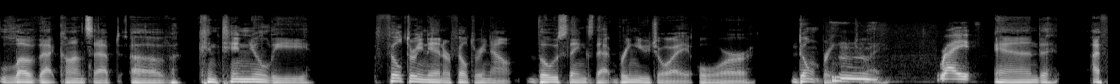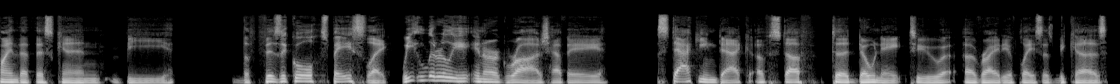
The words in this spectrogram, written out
love that concept of continually filtering in or filtering out those things that bring you joy or don't bring mm, you mm-hmm. joy. Right. And I find that this can be the physical space. Like we literally in our garage have a stacking deck of stuff to donate to a variety of places because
